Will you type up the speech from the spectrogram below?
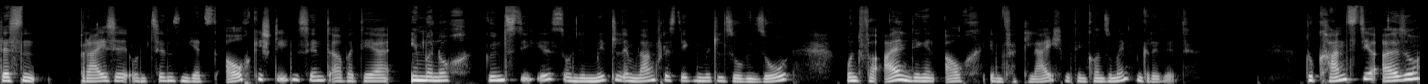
dessen Preise und Zinsen jetzt auch gestiegen sind, aber der immer noch günstig ist und im Mittel, im langfristigen Mittel sowieso und vor allen Dingen auch im Vergleich mit dem Konsumentenkredit. Du kannst dir also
